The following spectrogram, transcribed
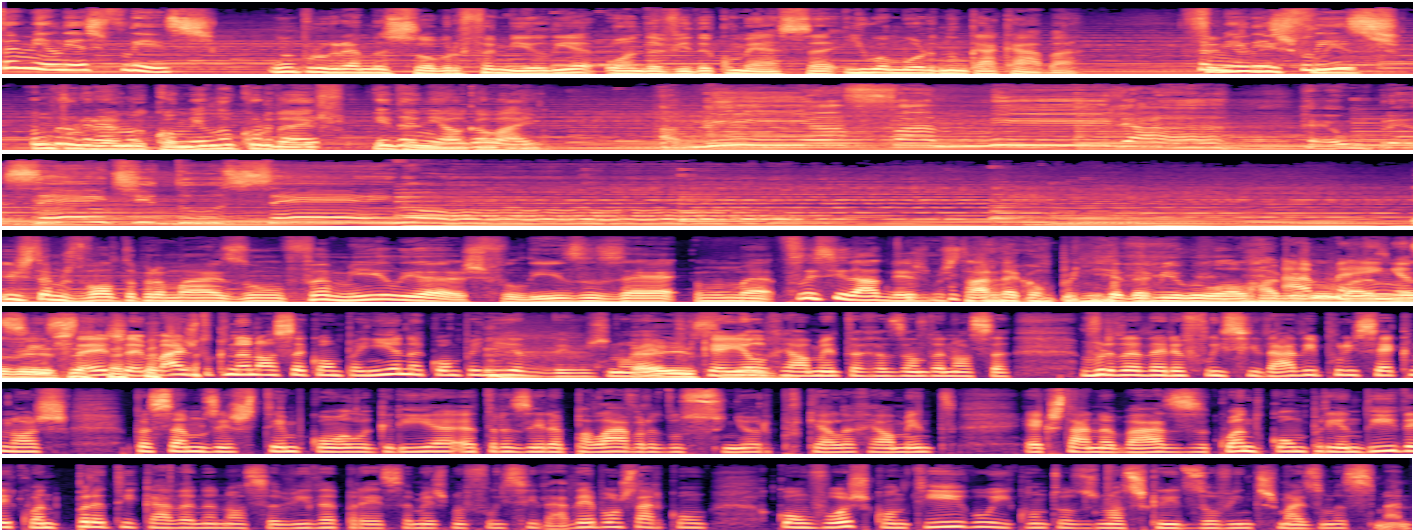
Famílias Felizes. Um programa sobre família onde a vida começa e o amor nunca acaba. Famílias Felizes, um programa com Milo Cordeiro e Daniel Galaio. A minha família é um presente do Senhor. E estamos de volta para mais um Famílias Felizes. É uma felicidade mesmo estar na companhia da Milu. Olá, Milu, Amém, assim vez. seja. Mais do que na nossa companhia, na companhia de Deus, não é? É Porque é Ele mesmo. realmente a razão da nossa verdadeira felicidade e por isso é que nós passamos este tempo com alegria a trazer a palavra do Senhor, porque ela realmente é que está na base, quando compreendida e quando praticada na nossa vida, para essa mesma felicidade. É bom estar com, convosco, contigo e com todos os nossos queridos ouvintes mais uma semana.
